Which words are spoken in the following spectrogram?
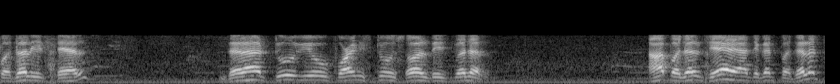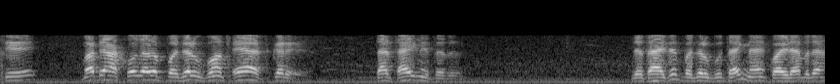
puzzle it fair there are two view points to solve this puzzle આ પઝલ છે, આ જગત પઝલ જ છે. માટે આખો દાડો પઝલ ઊભો થયા જ કરે. તાર થાય ને તો જે થાય છે પઝલ ઉભું થાય ને, કોયડા બધા.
